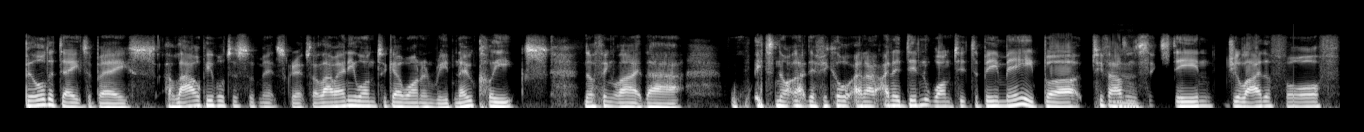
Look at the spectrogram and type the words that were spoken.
build a database, allow people to submit scripts, allow anyone to go on and read, no cliques, nothing like that it's not that difficult. And I, and I didn't want it to be me but 2016 mm. july the 4th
